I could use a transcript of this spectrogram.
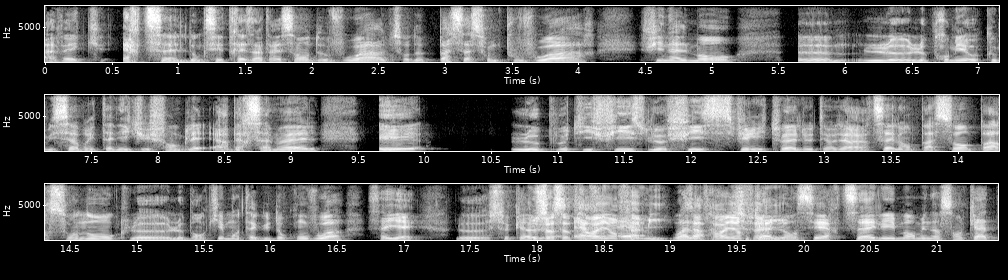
avec Herzl. Donc c'est très intéressant de voir une sorte de passation de pouvoir, finalement, euh, le, le, premier haut commissaire britannique juif anglais Herbert Samuel et le petit-fils, le fils spirituel de Théodore Herzl en passant par son oncle, le, le banquier Montagu. Donc on voit, ça y est, le, ce qu'a... Ça, ça travaille en famille. Voilà, ça travaille en ce qu'a lancé Herzl, il est mort en 1904,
